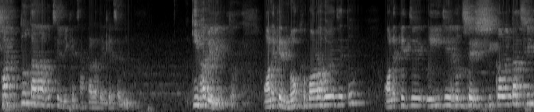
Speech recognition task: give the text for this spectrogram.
শব্দ তারা হচ্ছে লিখেছে, আপনারা দেখেছেন। কীভাবে লিখতো? অনেকের নখ বড় হয়ে যেত, অনেকে যে এই যে হচ্ছে শিকলটা ছিল,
